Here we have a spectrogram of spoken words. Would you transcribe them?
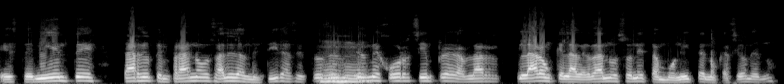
este, miente, tarde o temprano salen las mentiras, entonces es mejor siempre hablar claro, aunque la verdad no suene tan bonita en ocasiones, ¿no?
